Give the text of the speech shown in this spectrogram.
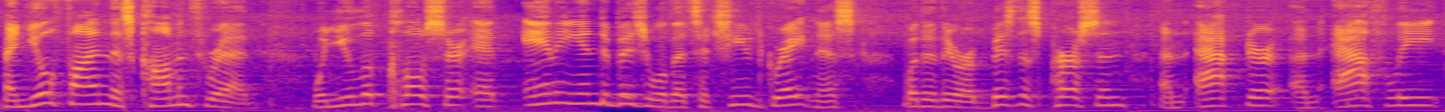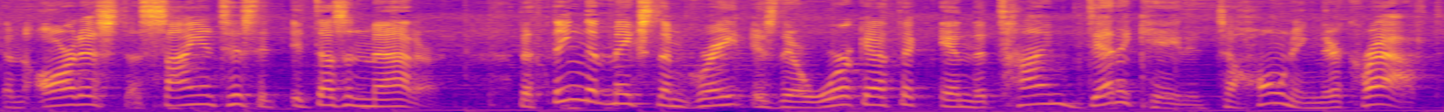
And you'll find this common thread when you look closer at any individual that's achieved greatness, whether they're a business person, an actor, an athlete, an artist, a scientist, it, it doesn't matter. The thing that makes them great is their work ethic and the time dedicated to honing their craft.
